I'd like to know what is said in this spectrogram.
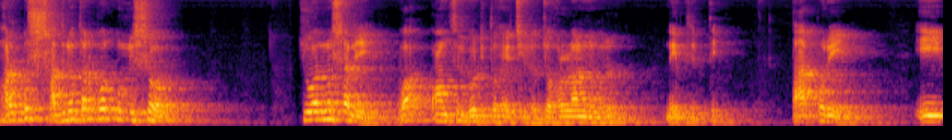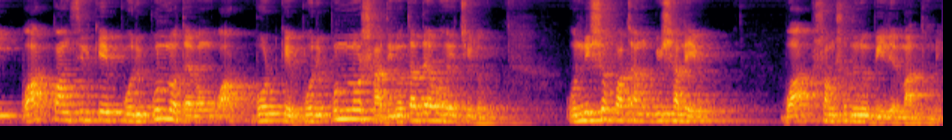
ভারতবর্ষ স্বাধীনতার পর উনিশশো চুয়ান্ন সালে ওয়াক কাউন্সিল গঠিত হয়েছিল জওহরলাল নেহরুর নেতৃত্বে। তারপরেই এই ওয়াক কাউন্সিলকে পরিপূর্ণতা এবং ওয়াক বোর্ডকে পরিপূর্ণ স্বাধীনতা দেওয়া হয়েছিল উনিশশো পঁচানব্বই সালে ওয়াক সংশোধনী বিলের মাধ্যমে।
